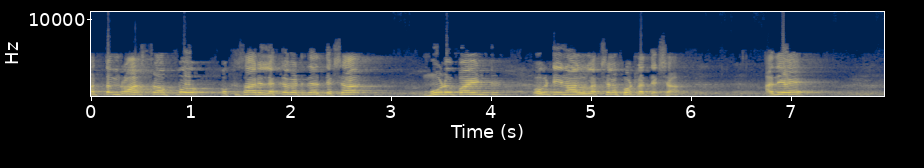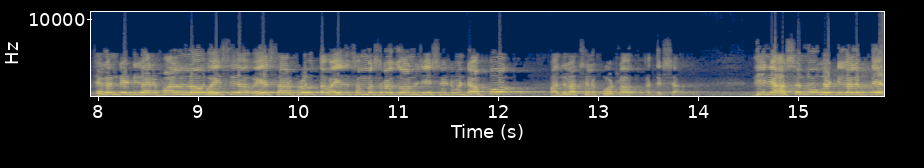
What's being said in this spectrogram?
మొత్తం రాష్ట్ర అప్పు ఒకసారి లెక్క కట్టితే అధ్యక్ష మూడు పాయింట్ ఒకటి నాలుగు లక్షల కోట్ల అధ్యక్ష. అదే జగన్ రెడ్డి గారి పాలనలో వైసీ వైఎస్ఆర్ ప్రభుత్వం ఐదు సంవత్సరాలు చేసినటువంటి అప్పు పది లక్షల కోట్ల అధ్యక్ష. దీని అసలు వడ్డీ కలిపితే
